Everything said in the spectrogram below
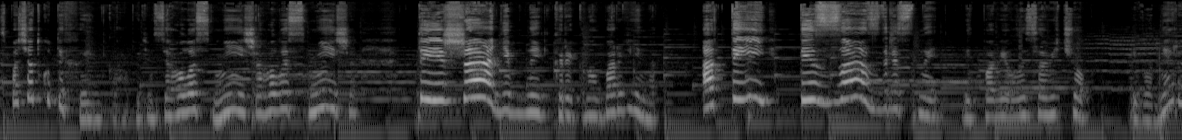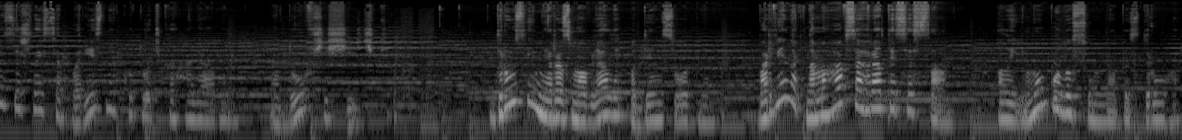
Спочатку тихенько, а потім все голосніше, голосніше. Ти жадібний. крикнув Барвінок. А ти, ти заздрісний, відповів лисовичок, і вони розійшлися по різних куточках галявини, надувши щічки. Друзі не розмовляли один з одним. Барвінок намагався гратися сам, але йому було сумно без друга.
